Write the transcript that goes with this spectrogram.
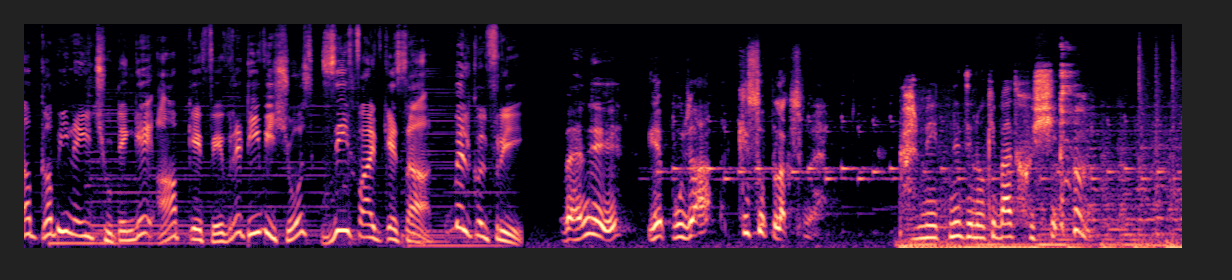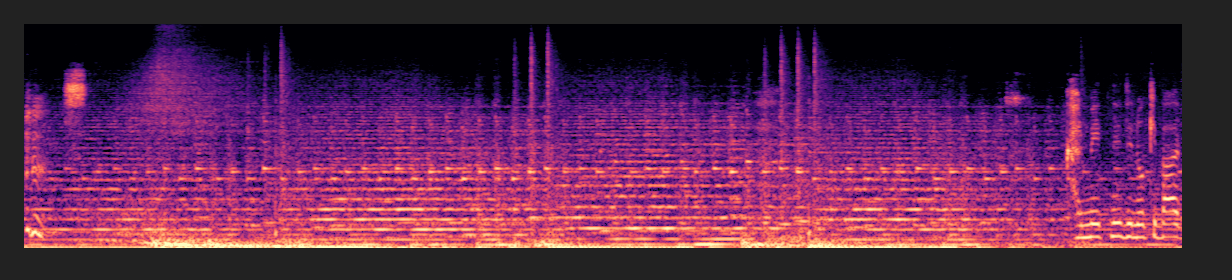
अब कभी नहीं छूटेंगे आपके फेवरेट टीवी शोज़ Z5 के साथ। बिल्कुल फ्री बहन जी ये पूजा किस उपलक्ष्य में है? घर में इतने दिनों के बाद खुशी। घर में इतने दिनों के बाद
